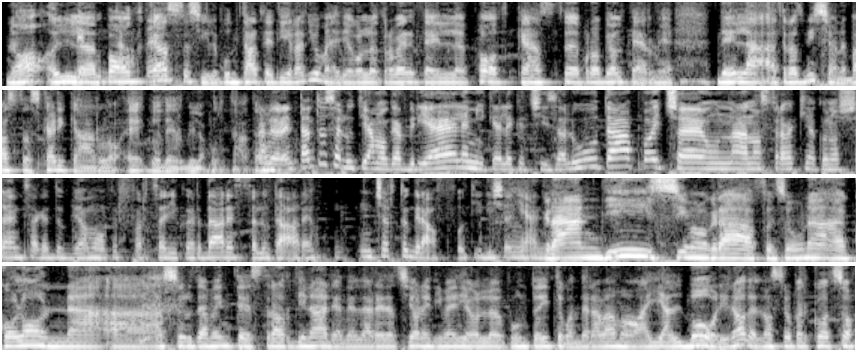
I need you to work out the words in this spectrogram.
no? il podcast, sì, le puntate di Radio Mediacol, troverete il podcast proprio al termine della trasmissione, basta scaricarlo e godervi la puntata. Allora, intanto salutiamo Gabriele, Michele che ci saluta, poi c'è una nostra vecchia conoscenza che dobbiamo per forza ricordare e salutare. Un certo Graffo, ti dice niente. Grandissimo Graff, insomma una colonna ah, assolutamente straordinaria della redazione di Medial.it quando eravamo agli albori no, del nostro percorso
